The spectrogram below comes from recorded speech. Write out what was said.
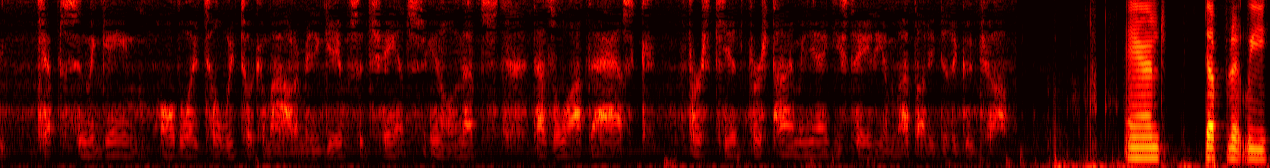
he kept us in the game all the way till we took him out. I mean, he gave us a chance. You know, and that's that's a lot to ask. First kid, first time in Yankee Stadium. I thought he did a good job and definitely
